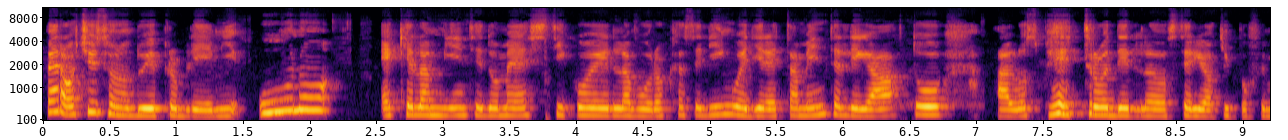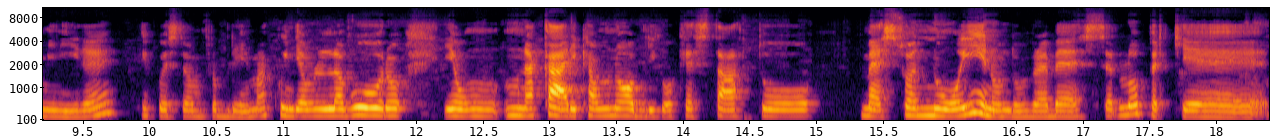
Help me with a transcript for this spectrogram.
però ci sono due problemi. Uno è che l'ambiente domestico e il lavoro casalingo è direttamente legato allo spettro dello stereotipo femminile e questo è un problema, quindi è un lavoro e un, una carica, un obbligo che è stato messo a noi e non dovrebbe esserlo perché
